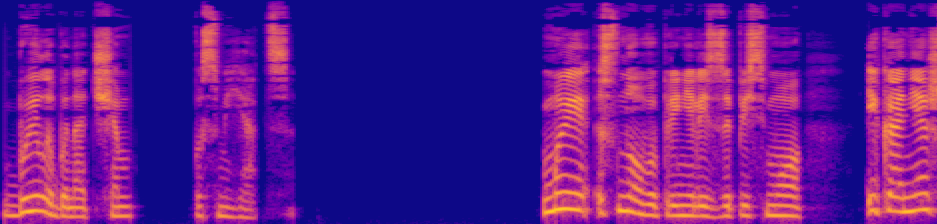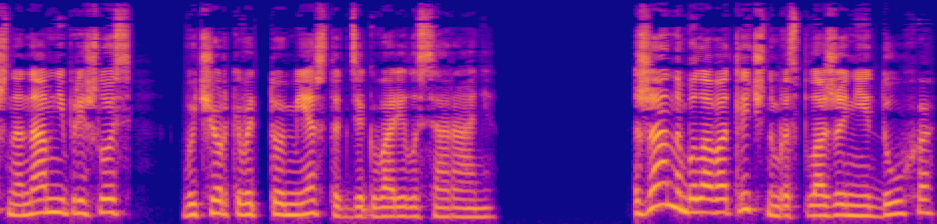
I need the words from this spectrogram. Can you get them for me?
было бы над чем посмеяться. Мы снова принялись за письмо, и, конечно, нам не пришлось вычеркивать то место, где говорилось о ране. Жанна была в отличном расположении духа,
